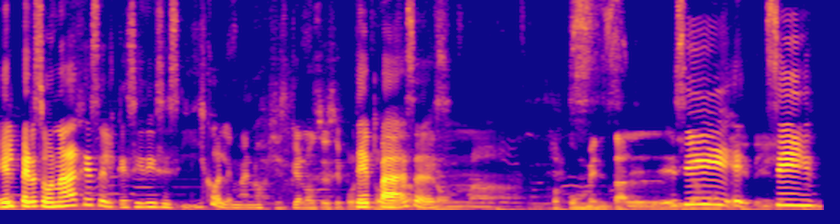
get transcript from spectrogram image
El personaje es el que sí dices, híjole, mano. Ay, es que no sé si por Te pasas. una documental. Sí, digamos, de- eh, de- sí,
